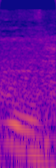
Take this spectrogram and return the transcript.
Ooh.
